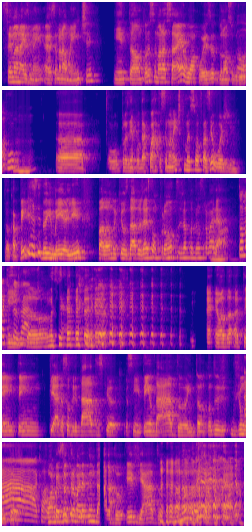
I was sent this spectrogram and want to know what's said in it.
semanais, é, semanalmente. Então, toda semana sai alguma coisa do nosso grupo. Oh. Uhum. Uh, ou, por exemplo, da quarta semana a gente começou a fazer hoje. Então, eu acabei de receber um e-mail ali falando que os dados já estão prontos, já podemos trabalhar. Toma aqui então... seus dados. É, eu, tem, tem piada sobre dados que eu, assim, tenho dado, então quando junta ah, claro. uma pessoa que trabalha com dado e viado, não dá certo, cara.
